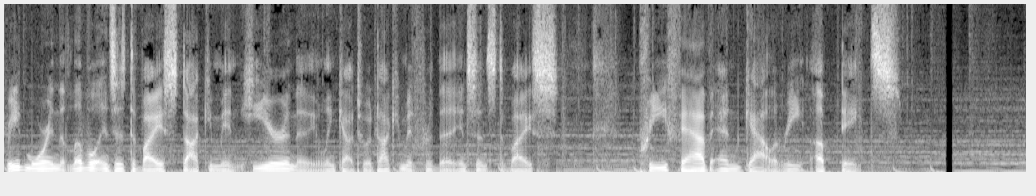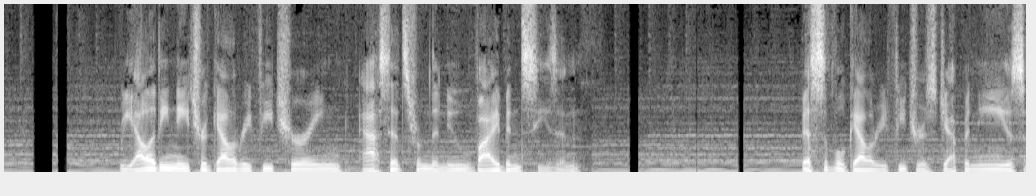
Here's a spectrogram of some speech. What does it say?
Read more in the level instance device document here, and then they link out to a document for the instance device prefab and gallery updates. Reality Nature Gallery featuring assets from the new Vibin season. Festival Gallery features Japanese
